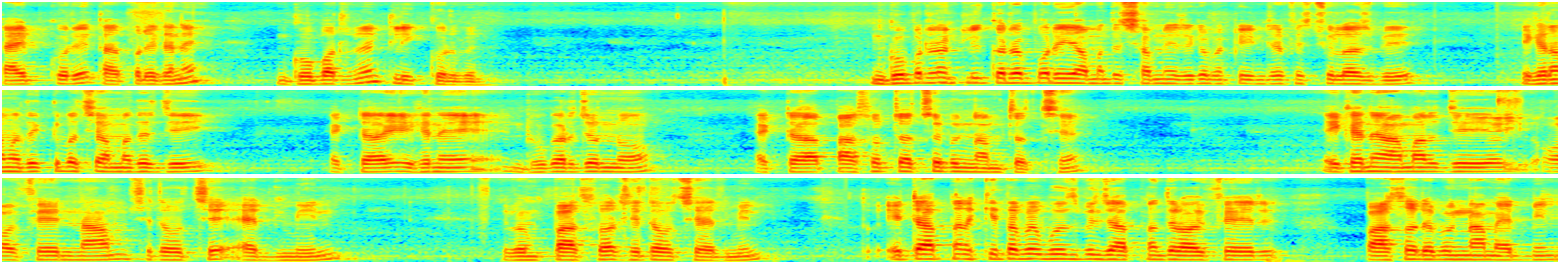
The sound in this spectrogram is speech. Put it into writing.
টাইপ করে তারপর এখানে গো বাটনে ক্লিক করবেন। গো বাটনে ক্লিক করার পরে আমাদের সামনে এরকম একটা ইন্টারফেস চলে আসবে। এখানে আমরা দেখতে পাচ্ছি আমাদের যেই একটা এখানে ঢোকার জন্য একটা পাসওয়ার্ড চাচ্ছে এবং নাম চাচ্ছে। এখানে আমার যে ওয়াইফাইয়ের নাম সেটা হচ্ছে অ্যাডমিন এবং পাসওয়ার্ড সেটা হচ্ছে অ্যাডমিন তো এটা আপনারা কীভাবে বুঝবেন যে আপনাদের ওয়াইফাইয়ের পাসওয়ার্ড এবং নাম অ্যাডমিন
